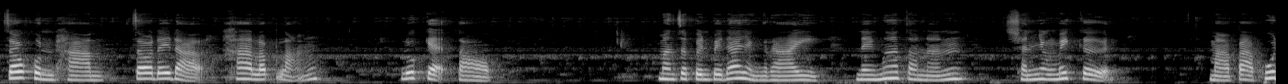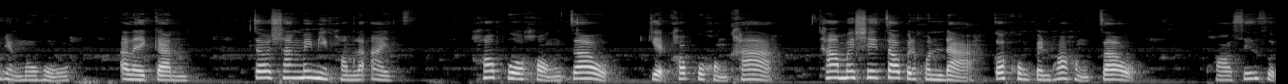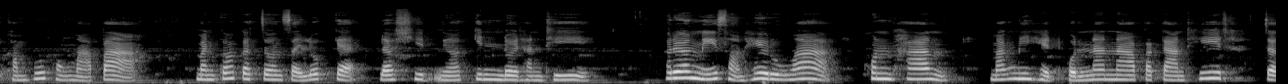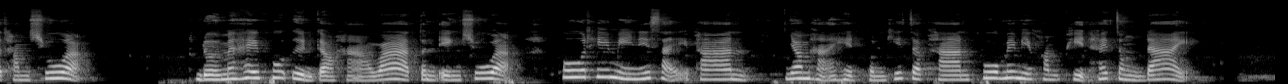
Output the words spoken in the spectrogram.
เจ้าคนพาลเจ้าได้ด่าข้ารับหลัง ลูกแกะตอบ มันจะเป็นไปได้อย่างไร ในเมื่อตอนนั้น ฉันยังไม่เกิด หมาป่าพูดอย่างโมโห อะไรกัน เจ้าช่างไม่มีความละอาย ครอบครัวของเจ้าเกลียดครอบครัวของข้า ถ้าไม่ใช่เจ้าเป็นคนด่า ก็คงเป็นพ่อของเจ้า พอสิ้นสุดคำพูดของหมาป่า มันก็กระโจนใส่ลูกแกะแล้วฉีดเนื้อกินโดยทันที เรื่องนี้สอนให้รู้ว่า คนพันมักมีเหตุผลนานาประการที่จะทำชั่ว โดยไม่ให้ผู้อื่นกล่าวหาว่าตนเองชั่ว ผู้ที่มีนิสัยพานย่อมหาเหตุผลที่จะพานผู้ไม่มีความผิดให้จงได้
